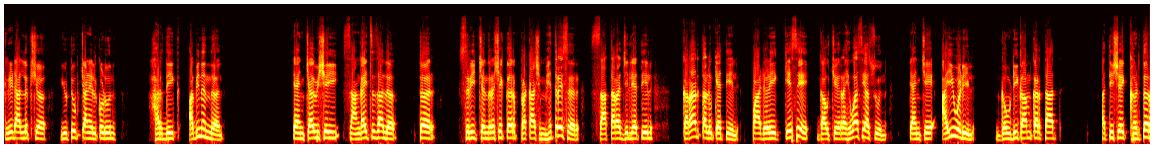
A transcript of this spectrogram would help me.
क्रीडा लक्ष यूट्यूब चॅनेलकडून हार्दिक अभिनंदन. त्यांच्याविषयी सांगायचं झालं तर श्री चंद्रशेखर प्रकाश म्हेत्रे सर सातारा जिल्ह्यातील कराड तालुक्यातील पाडळी केसे गावचे रहिवासी असून त्यांचे आई वडील गवडी काम करतात. अतिशय खडतर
